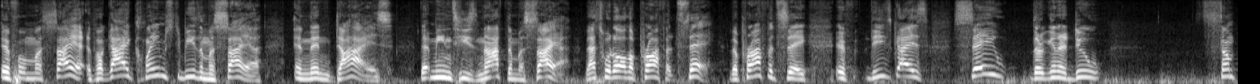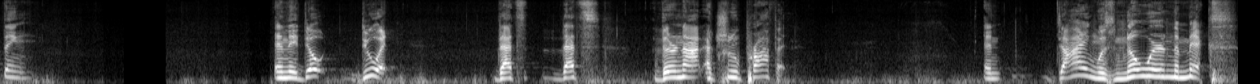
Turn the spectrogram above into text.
If a Messiah, if a guy claims to be the Messiah and then dies, that means he's not the Messiah. That's what all the prophets say. The prophets say if these guys say they're going to do something and they don't do it, that's that's they're not a true prophet. And dying was nowhere in the mix.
